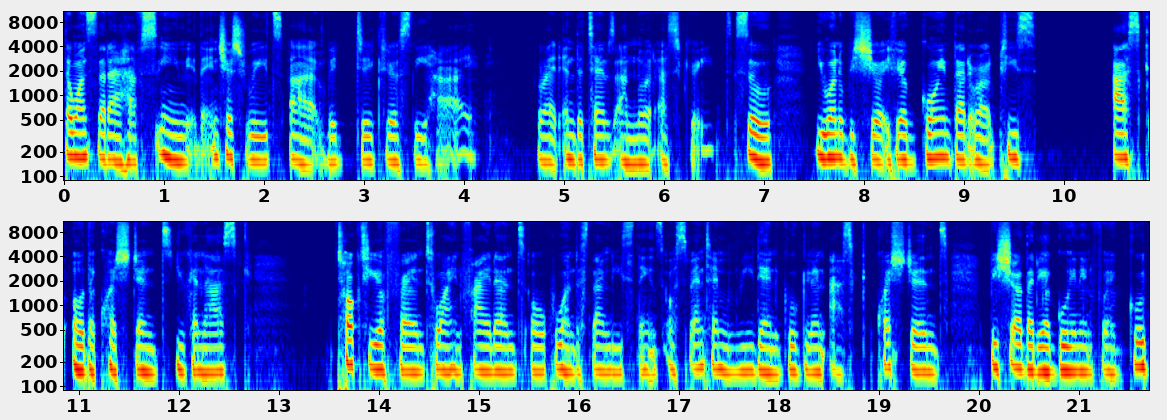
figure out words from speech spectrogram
the ones that I have seen, the interest rates are ridiculously high, right? And the terms are not as great. So you want to be sure if you're going that route, please ask all the questions you can ask. Talk to your friends who are in finance or who understand these things, or spend time reading, Googling, ask questions. Be sure that you're going in for a good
